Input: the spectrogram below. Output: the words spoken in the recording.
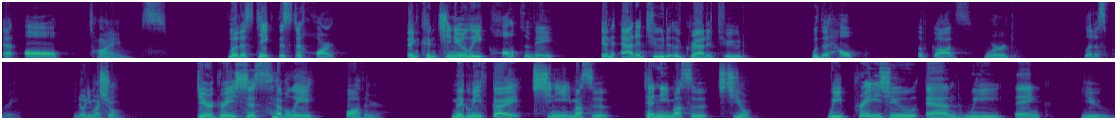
at all times. Let us take this to heart and continually cultivate an attitude of gratitude with the help of God's word. Let us pray. Dear gracious Heavenly Father, 恵み深い父にいます、天にいます父よ。We praise you and we thank you.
